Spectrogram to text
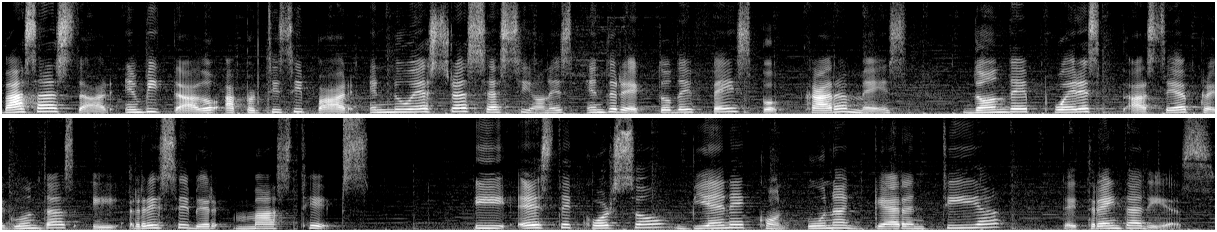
vas a estar invitado a participar en nuestras sesiones en directo de Facebook cada mes, donde puedes hacer preguntas y recibir más tips. Y este curso viene con una garantía de 30 días.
